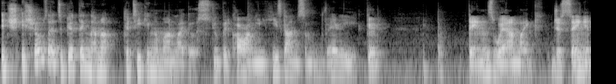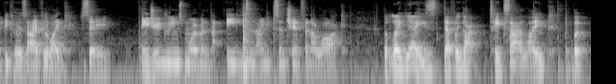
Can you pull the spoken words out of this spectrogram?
it sh- it shows that it's a good thing that I'm not critiquing him on like a stupid call. I mean, he's gotten some very good things where I'm like just saying it because I feel like say AJ Green's more of an eighty to ninety percent chance than a lock. But like yeah, he's definitely got takes I like. But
